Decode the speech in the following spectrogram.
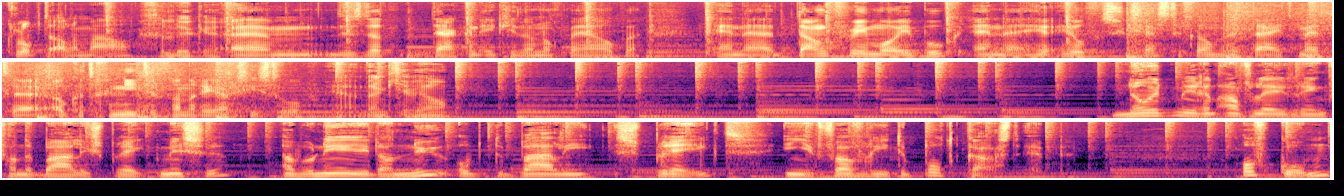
klopt allemaal. Gelukkig. Um, dus dat, daar kan ik je dan nog bij helpen. En dank voor je mooie boek en heel, heel, veel succes de komende tijd met ook het genieten van de reacties erop. Dankjewel. Nooit meer een aflevering van de Bali Spreekt missen? Abonneer je dan nu op de Bali Spreekt in je favoriete podcast-app. Of kom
